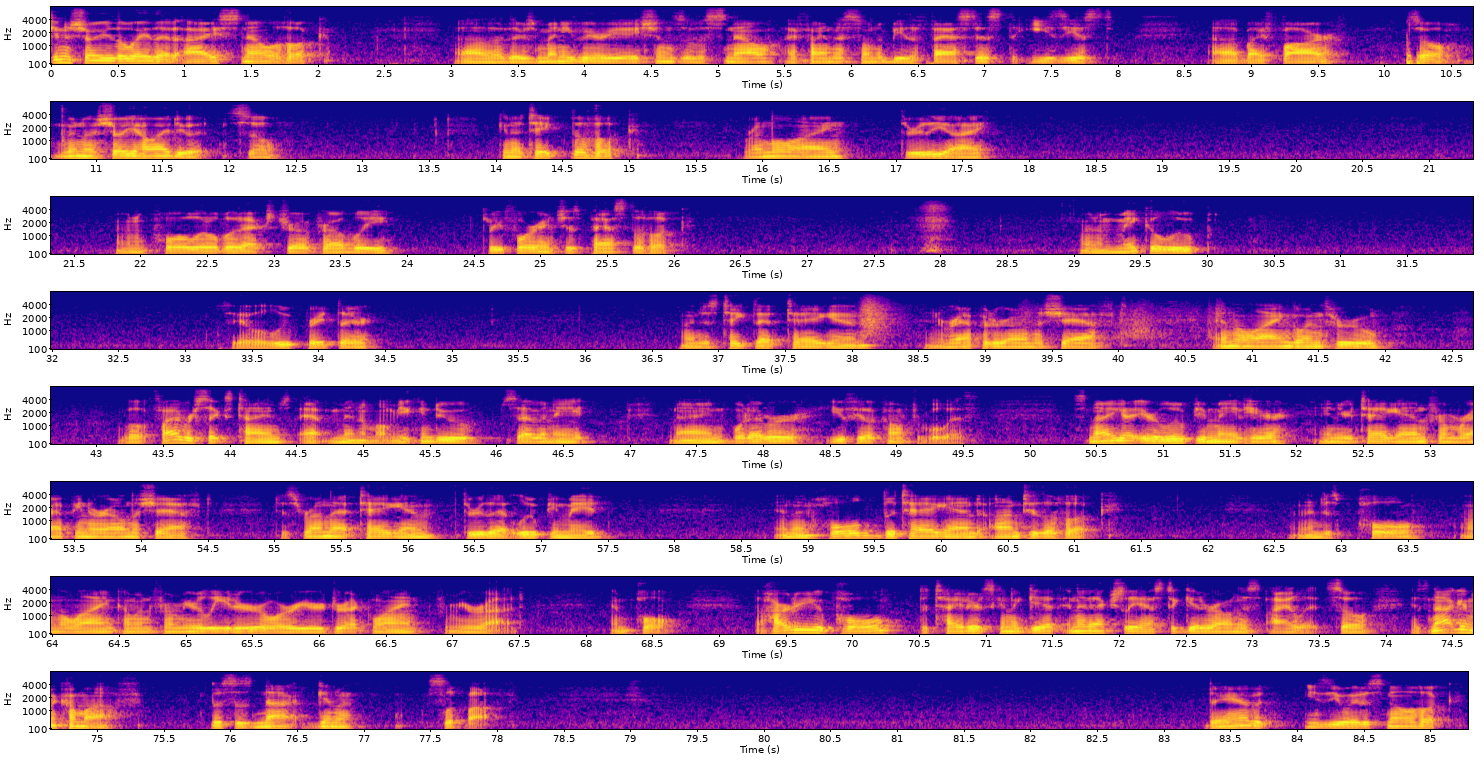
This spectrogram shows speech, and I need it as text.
going to show you the way that I snell a hook. Uh, there's many variations of a snell. I find this one to be the fastest, the easiest uh, by far. So I'm going to show you how I do it. So I'm going to take the hook, run the line through the eye. I'm going to pull a little bit extra, probably 3-4 inches past the hook. I'm going to make a loop. See a loop right there. And just take that tag end and wrap it around the shaft and the line going through about five or six times at minimum. You can do seven, eight, nine, whatever you feel comfortable with. So now you got your loop you made here and your tag end from wrapping around the shaft. Just run that tag end through that loop you made and then hold the tag end onto the hook and then just pull on the line coming from your leader or your direct line from your rod and pull. The harder you pull, the tighter it's going to get and it actually has to get around this eyelet. So it's not going to come off. This is not going to slip off. There you have it. Easy way to snell a hook.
